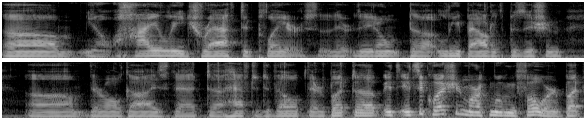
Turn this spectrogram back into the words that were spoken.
um, you know highly drafted players. They're, they do not uh, leap out at the position. Um, they're all guys that uh, have to develop there. But uh, it, it's a question mark moving forward. But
